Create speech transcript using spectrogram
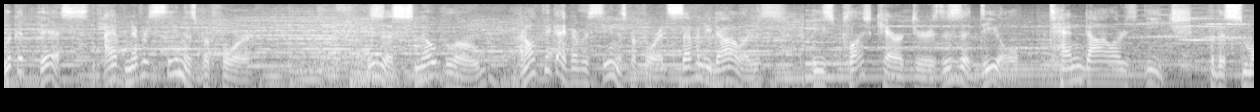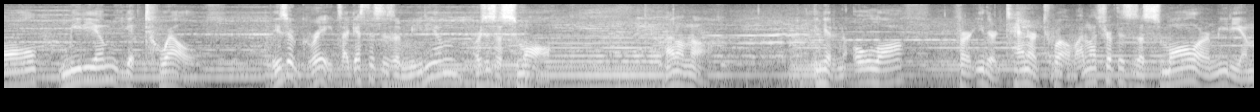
Look at this. I have never seen this before. This is a snow globe. I don't think I've ever seen this before. It's $70. These plush characters, this is a deal. $10 each. For the small, medium, you get 12. These are great. I guess this is a medium or is this a small? I don't know. You can get an Olaf for either 10 or 12. I'm not sure if this is a small or a medium.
